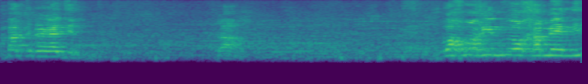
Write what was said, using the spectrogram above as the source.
mbàkk da nga jël waaw wax wax yi moo xamee ni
